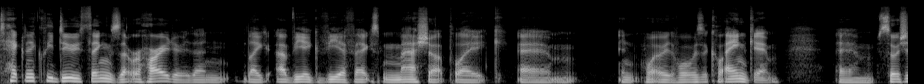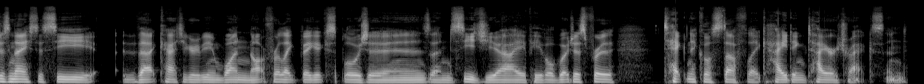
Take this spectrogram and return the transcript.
technically do things that were harder than like a big VFX mashup, like um, in what what was it called, Endgame. Um, so it's just nice to see that category being won, not for like big explosions and CGI people, but just for technical stuff like hiding tire tracks and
